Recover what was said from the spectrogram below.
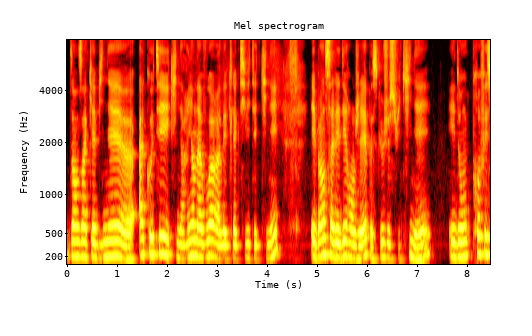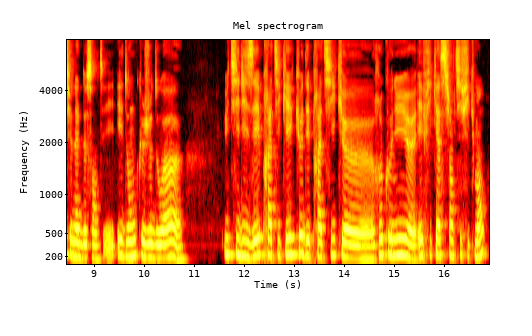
dans un cabinet à côté et qui n'a rien à voir avec l'activité de kiné, eh ben, ça les dérangeait parce que je suis kiné et donc professionnelle de santé et donc je dois utiliser, pratiquer que des pratiques reconnues efficaces scientifiquement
